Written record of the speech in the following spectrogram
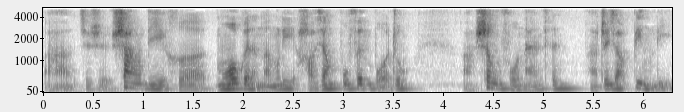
啊，就是上帝和魔鬼的能力好像不分伯仲啊，胜负难分啊，这叫并立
